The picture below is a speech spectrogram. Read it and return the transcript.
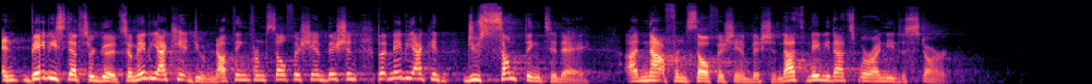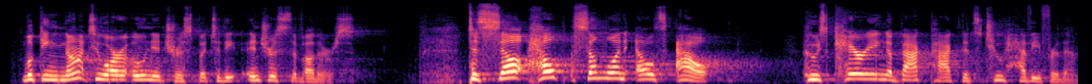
And baby steps are good. So maybe I can't do nothing from selfish ambition, but maybe I could do something today uh, not from selfish ambition. That's, maybe that's where I need to start. Looking not to our own interests, but to the interests of others. To sell, help someone else out who's carrying a backpack that's too heavy for them.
